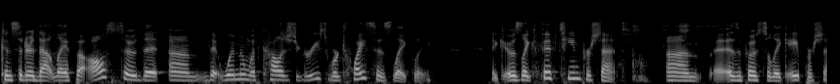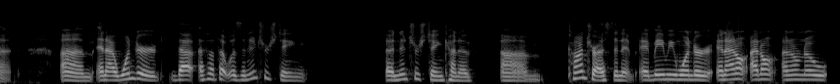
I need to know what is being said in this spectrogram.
considered that life, but also that um, that women with college degrees were twice as likely. Like it was like 15% um, as opposed to like 8%. Um, and I wondered that I thought that was an interesting an interesting kind of um, contrast and it, it made me wonder and I don't I don't I don't know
